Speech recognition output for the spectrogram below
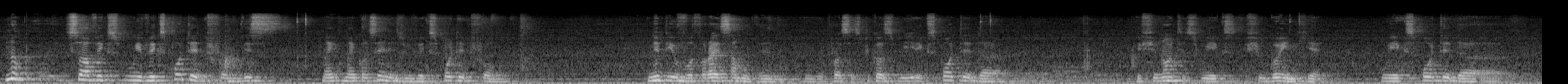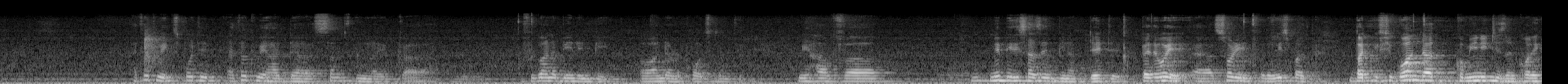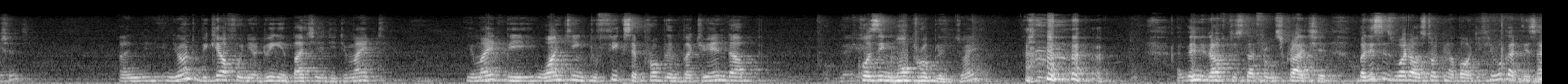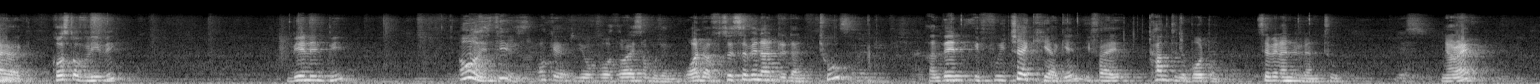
No. So I've ex- we've exported from this. My, my concern is we've exported from. Maybe you've authorized some of them in the process because we exported. Uh, if you notice, we ex- if you go in here, we exported. Uh, I thought we exported. I thought we had uh, something like. We're going to be in B or under reports or something, we have. Uh, maybe this hasn't been updated. By the way, uh, sorry for the whispers, but if you go under communities and collections, and you want to be careful when you're doing a batch edit, you might. You might be wanting to fix a problem, but you end up causing more problems, right? and then you'd have to start from scratch here. But this is what I was talking about. If you look at this hierarchy, cost of living, BNNB. Oh, it is. Okay, you've authorized some of them. Wonderful. So 702. And then if we check here again, if I come to the bottom, 702. Yes. All right?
